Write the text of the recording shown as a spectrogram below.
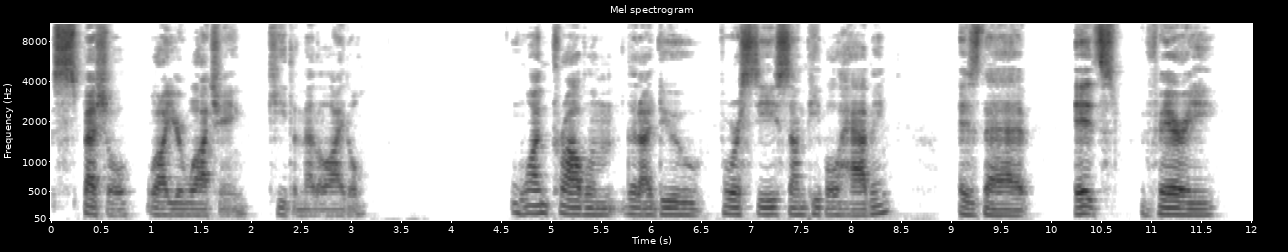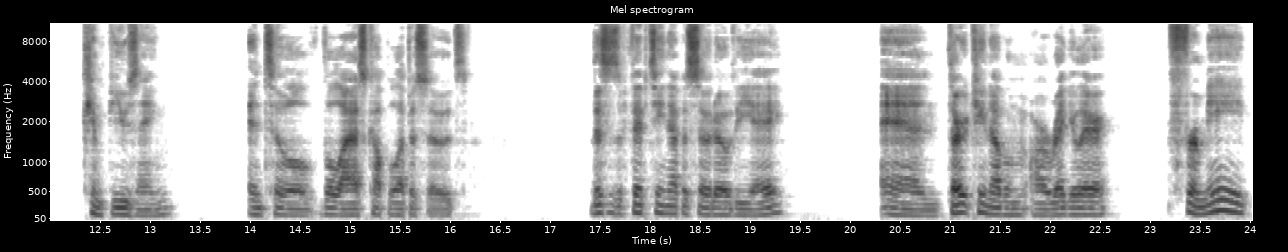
special while you're watching Key the Metal Idol. One problem that I do foresee some people having is that it's very confusing until the last couple episodes. This is a 15 episode OVA, and 13 of them are regular. For me,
